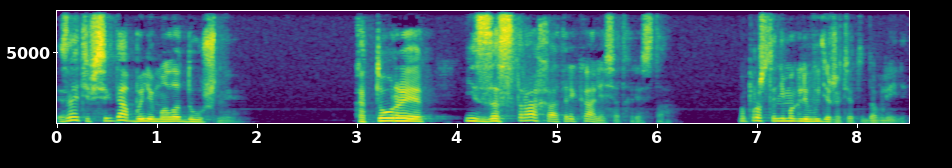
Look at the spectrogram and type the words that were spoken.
И знаете, всегда были малодушные, которые из-за страха отрекались от Христа. Ну, просто не могли выдержать это давление.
